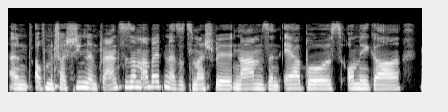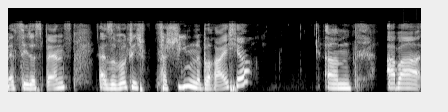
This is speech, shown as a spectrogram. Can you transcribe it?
und auch mit verschiedenen Brands zusammenarbeiten. Also zum Beispiel Namen sind Airbus, Omega, Mercedes-Benz. Also wirklich verschiedene Bereiche. Ähm, aber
